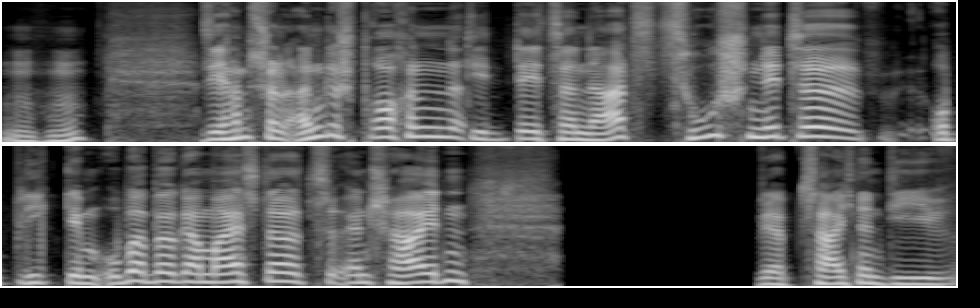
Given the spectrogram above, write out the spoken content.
Mhm. Sie haben es schon angesprochen, die Dezernatszuschnitte obliegt dem Oberbürgermeister zu entscheiden. Wir zeichnen die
